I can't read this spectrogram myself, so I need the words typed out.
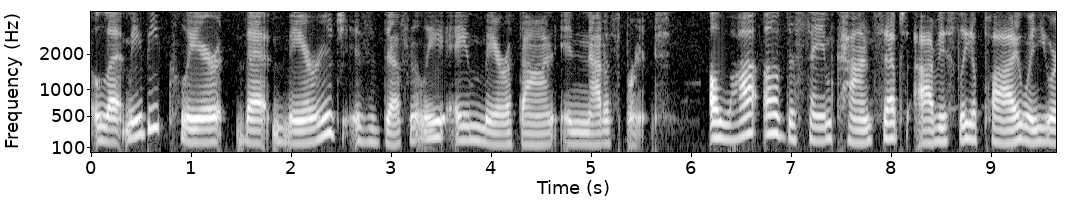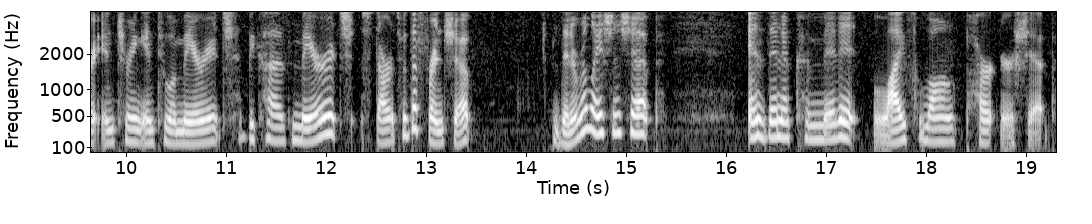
let me be clear that marriage is definitely a marathon and not a sprint a lot of the same concepts obviously apply when you are entering into a marriage because marriage starts with a friendship, then a relationship, and then a committed lifelong partnership.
